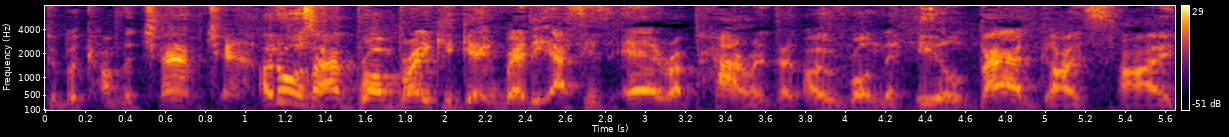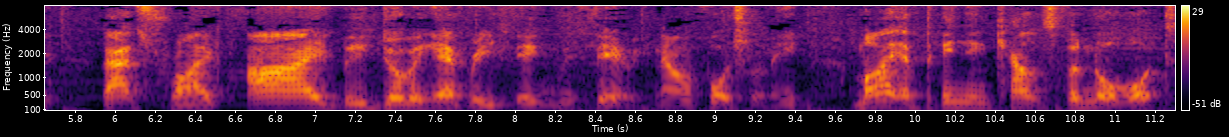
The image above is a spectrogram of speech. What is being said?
to become the champ champ. I'd also have Bron Breakker getting ready as his heir apparent, and over on the heel bad guy side, that's right, I'd be doing everything with Theory. Now, unfortunately, my opinion counts for naught,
